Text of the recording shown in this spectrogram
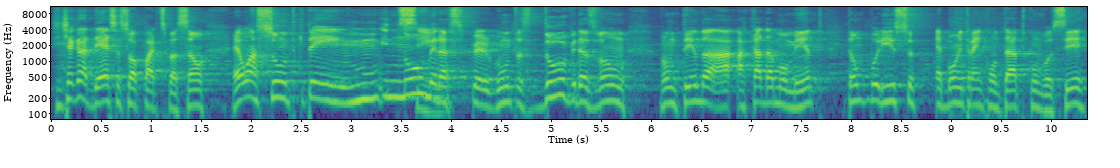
A gente agradece a sua participação. É um assunto que tem inúmeras Sim. perguntas, dúvidas vão, vão tendo a, a cada momento. Então, por isso, é bom entrar em contato com você,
